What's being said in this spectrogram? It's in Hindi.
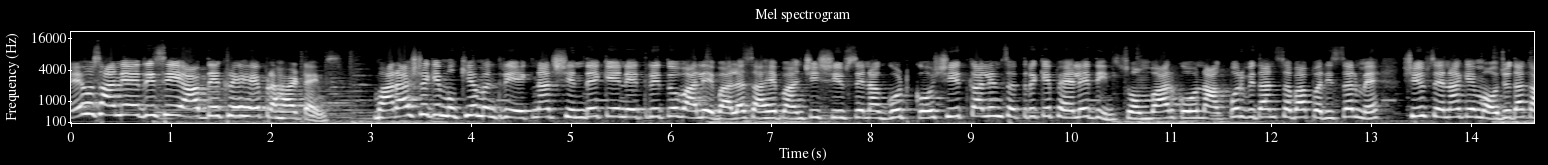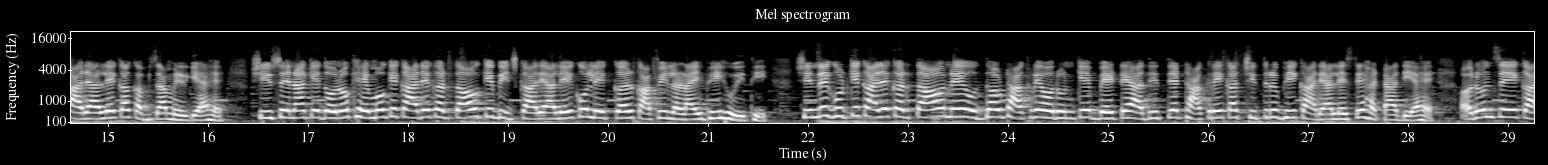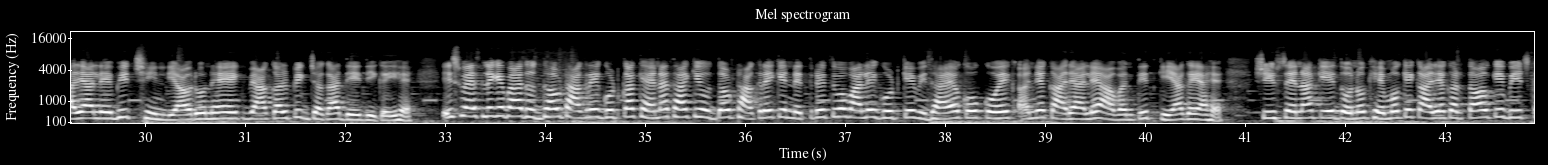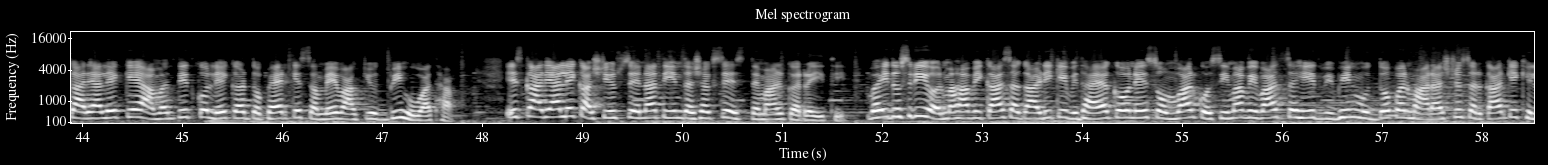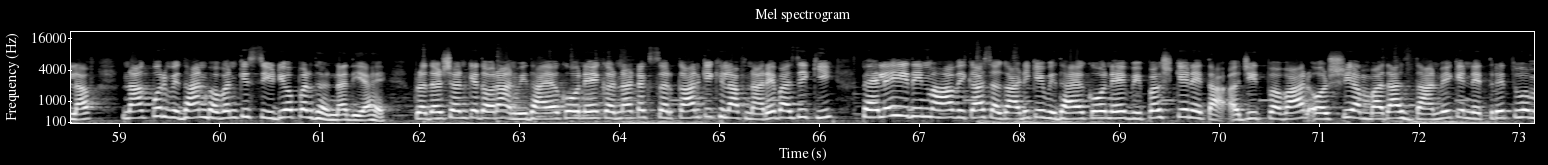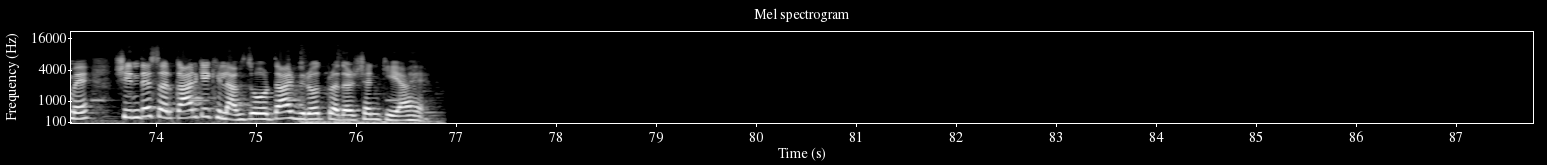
मैं हुसानिया सानिया आप देख रहे हैं प्रहार टाइम्स। महाराष्ट्र के मुख्यमंत्री एकनाथ शिंदे के नेतृत्व वाले बाला साहेब आंची शिवसेना गुट को शीतकालीन सत्र के पहले दिन सोमवार को नागपुर विधानसभा परिसर में शिवसेना के मौजूदा कार्यालय का कब्जा मिल गया है। शिवसेना के दोनों खेमों के कार्यकर्ताओं के बीच कार्यालय को लेकर काफ़ी लड़ाई भी हुई थी। शिंदे गुट के कार्यकर्ताओं ने उद्धव ठाकरे और उनके बेटे आदित्य ठाकरे का चित्र भी कार्यालय से हटा दिया है और उनसे कार्यालय भी छीन लिया और उन्हें एक वैकल्पिक जगह दे दी गई है। इस फैसले के बाद उद्धव ठाकरे गुट का कहना था कि उद्धव ठाकरे के नेतृत्व वाले गुट के विधायकों को एक अन्य कार्यालय आवंटित किया गया है। शिवसेना के दोनों खेमों के कार्यकर्ताओं के बीच कार्यालय के आवंटित को लेकर दोपहर के समय वाक्युद्ध भी हुआ था। इस कार्यालय का शिवसेना तीन दशक से इस्तेमाल कर रही थी। वहीं दूसरी ओर महाविकास अघाड़ी के विधायकों ने सोमवार को सीमा विवाद सहित विभिन्न मुद्दों पर महाराष्ट्र सरकार के खिलाफ नागपुर विधान भवन की सीढ़ियों पर धरना दिया है। प्रदर्शन के दौरान विधायकों ने कर्नाटक सरकार के खिलाफ नारेबाजी की। पहले ही दिन महाविकास अघाड़ी के विधायकों ने विपक्ष के नेता अजीत पवार और श्री अंबादास दानवे के नेतृत्व में शिंदे सरकार के खिलाफ जोरदार विरोध प्रदर्शन किया है।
